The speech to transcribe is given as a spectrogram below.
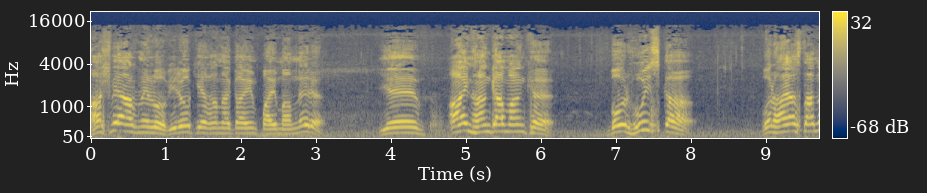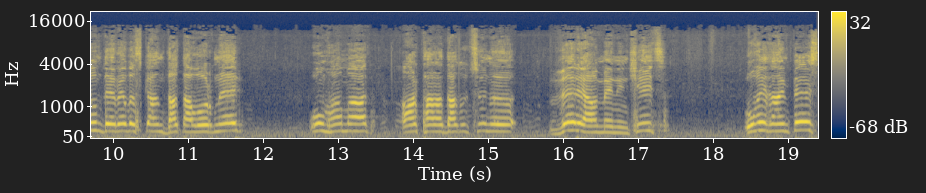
Հաշվի առնելով իրոք եղանակային պայմանները եւ այն հանգամանքը, որ հույս կա, որ Հայաստանում դեռևս կան դատավորներ, ում համար արդարադատությունը վեր է ամեն ինչից, ուղիղ այնպես,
